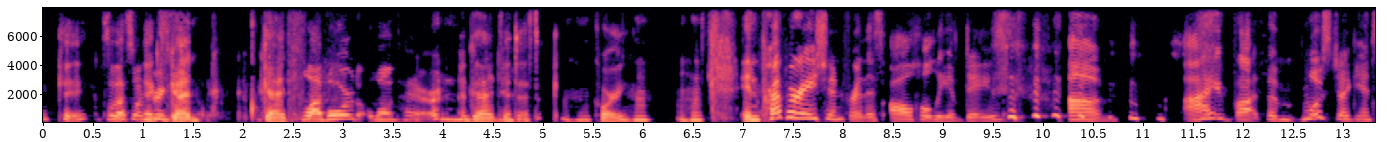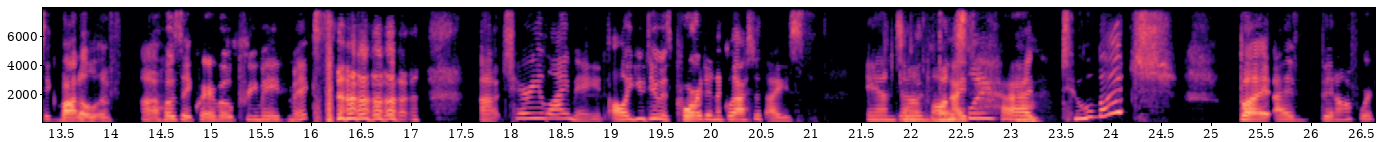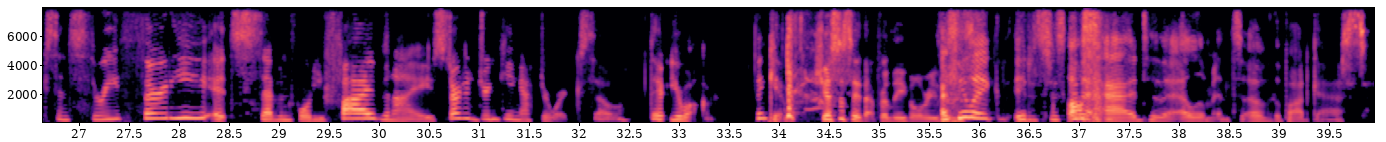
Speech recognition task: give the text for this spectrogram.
Okay. so that's what I'm Excellent. drinking. Good. Good. Flavored Water. Good. Fantastic. Mhm. Corey. In preparation for this all holy of days um i bought the most gigantic bottle of uh, jose cuervo pre-made mix. Uh, cherry limeade. All you do is pour it in a glass with ice. And um, Honestly, i've had mm. too much but i've been off work since 3.30 it's 7.45 and i started drinking after work. So there, you're welcome Thank you. She has to say that for legal reasons. I feel like it's just gonna Also- add to the elements of the podcast.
